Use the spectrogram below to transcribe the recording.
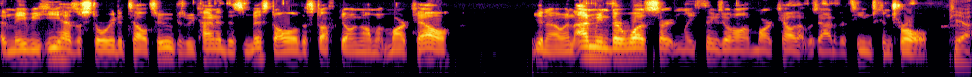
And maybe he has a story to tell too, because we kind of dismissed all of the stuff going on with Markelle. You know, and I mean, there was certainly things going on with Markelle that was out of the team's control. Yeah.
